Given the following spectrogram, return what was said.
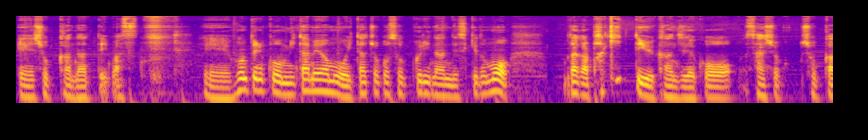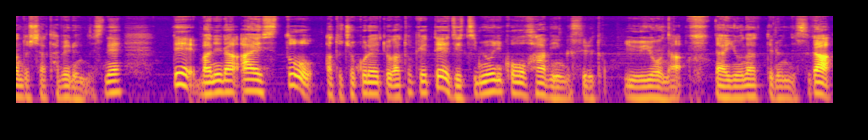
えー、食感になっています。えー、本当にこう見た目はもう板チョコそっくりなんですけどもだからパキっていう感じでこう最初食感としては食べるんですね。でバニラアイスとあとチョコレートが溶けて絶妙にこうハーミングするというような内容になってるんですが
